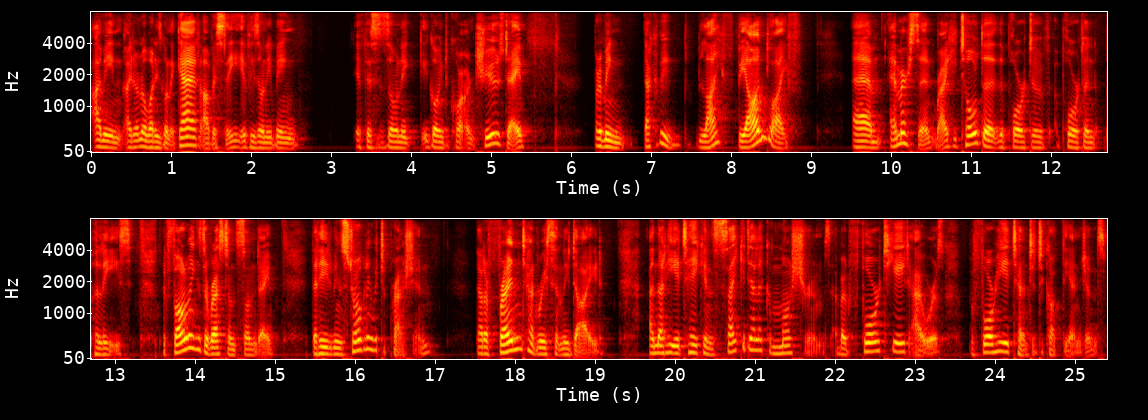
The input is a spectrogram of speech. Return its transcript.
I mean, I don't know what he's going to get, obviously, if he's only being, if this is only going to court on Tuesday. But, I mean, that could be life, beyond life. Um, Emerson, right, he told the, the Port of Portland police that following his arrest on Sunday, that he'd been struggling with depression, that a friend had recently died, and that he had taken psychedelic mushrooms about 48 hours before he attempted to cut the engines.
